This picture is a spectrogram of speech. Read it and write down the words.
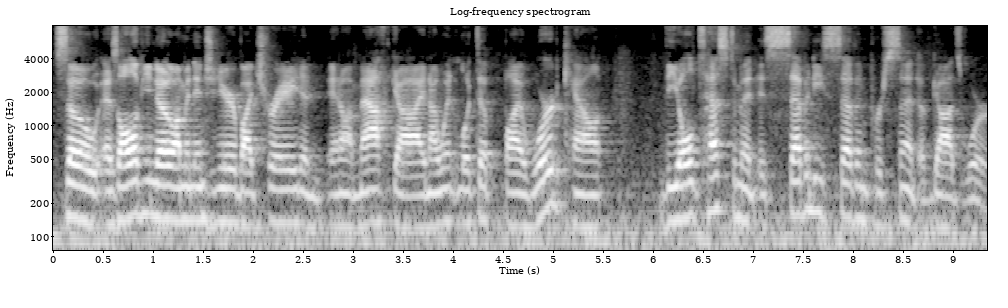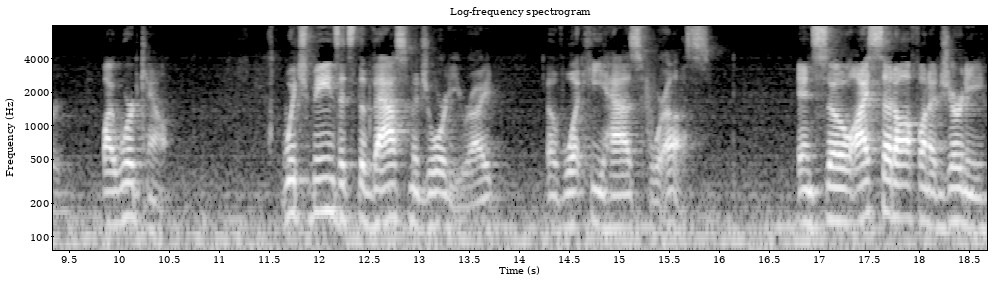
So, as all of you know, I'm an engineer by trade and, and I'm a math guy, and I went and looked up by word count. The Old Testament is 77% of God's word by word count, which means it's the vast majority, right, of what He has for us. And so I set off on a journey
